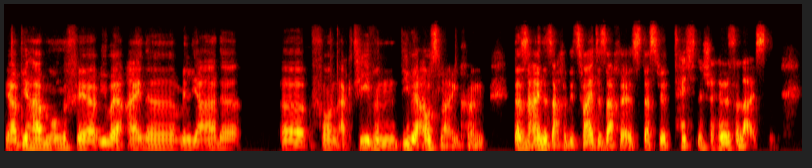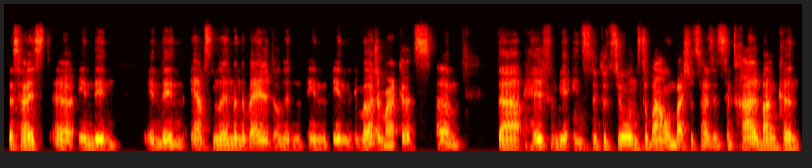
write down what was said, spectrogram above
Ja, wir haben ungefähr über eine Milliarde von Aktiven, die wir ausleihen können. Das ist eine Sache. Die zweite Sache ist, dass wir technische Hilfe leisten. Das heißt, äh, in den, in den ärmsten Ländern der Welt und in, in, in Emerging Markets, ähm, da helfen wir Institutionen zu bauen, beispielsweise Zentralbanken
